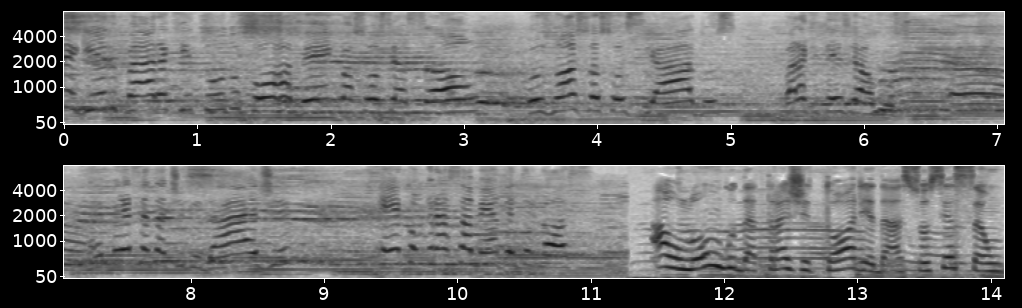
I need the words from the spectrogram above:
seguir para que tudo corra bem com a associação, com os nossos associados, para que tenhamos uh, representatividade e congraçamento entre nós. Ao longo da trajetória da associação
